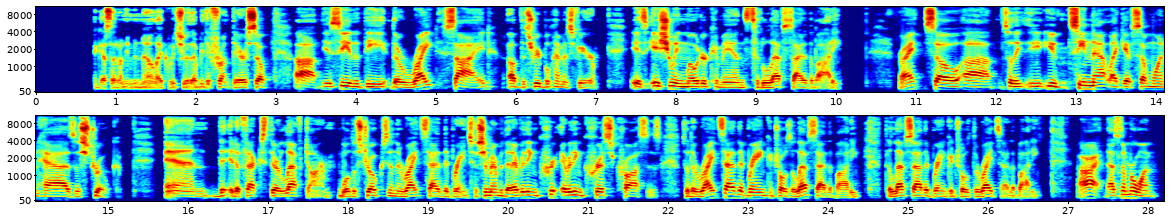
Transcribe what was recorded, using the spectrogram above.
I guess I don't even know like which would that be the front there. So uh, you see that the the right side of the cerebral hemisphere is issuing motor commands to the left side of the body, right? So uh, so the, you've seen that like if someone has a stroke and it affects their left arm. Well, the stroke is in the right side of the brain. So just remember that everything everything crisscrosses. So the right side of the brain controls the left side of the body. The left side of the brain controls the right side of the body. All right, that's number one.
